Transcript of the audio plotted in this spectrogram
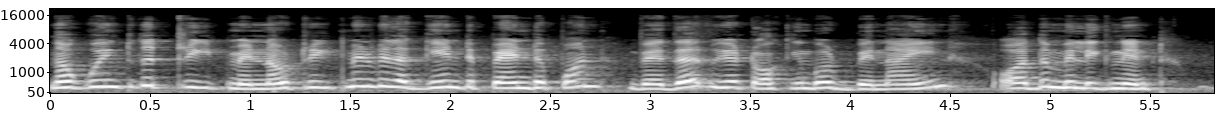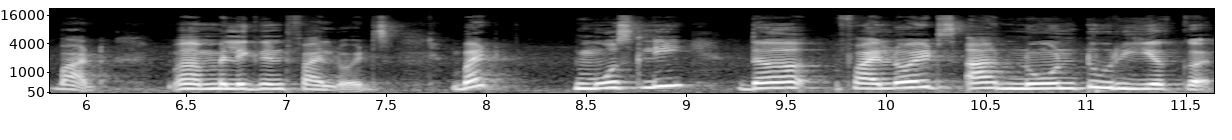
Now going to the treatment. Now treatment will again depend upon whether we are talking about benign or the malignant part uh, malignant phyllodes but mostly the phyllodes are known to reoccur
